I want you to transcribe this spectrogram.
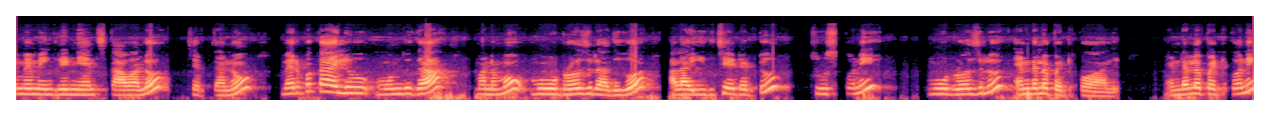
ఏమేమి ఇంగ్రీడియంట్స్ కావాలో చెప్తాను. మిరపకాయలు ముందుగా మనము మూడు రోజులు అదిగో అలా ఇదిచేటట్టు చూసుకొని మూడు రోజులు ఎండలో పెట్టుకోవాలి. ఎండలో పెట్టుకొని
